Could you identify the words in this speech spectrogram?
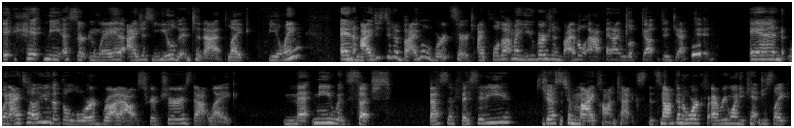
it hit me a certain way that I just yielded to that like feeling. And mm-hmm. I just did a Bible word search. I pulled out my YouVersion Bible app and I looked up dejected. And when I tell you that the Lord brought out scriptures that like met me with such specificity just to my context, it's not going to work for everyone. You can't just like,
